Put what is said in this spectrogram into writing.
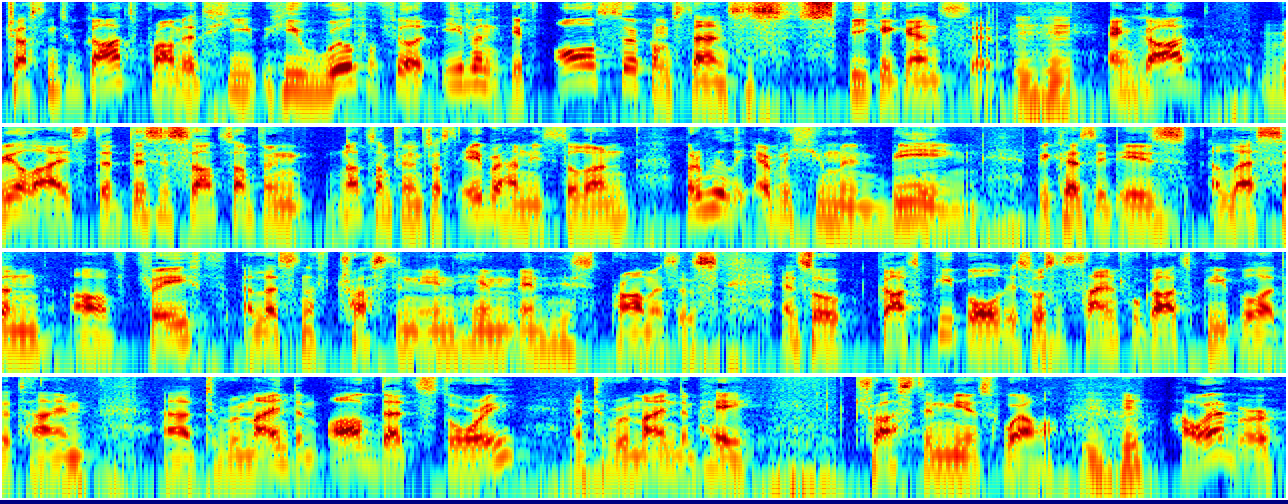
trust into god's promise that he he will fulfill it even if all circumstances speak against it. And god realized that this is not something not something that just Abraham needs to learn, but really every human being, because it is a lesson of faith, a lesson of trusting in, him and his promises. And so God's people, this was a sign for God's people at the time uh, to remind them of that story and to remind them, hey, trust in me as well. However,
